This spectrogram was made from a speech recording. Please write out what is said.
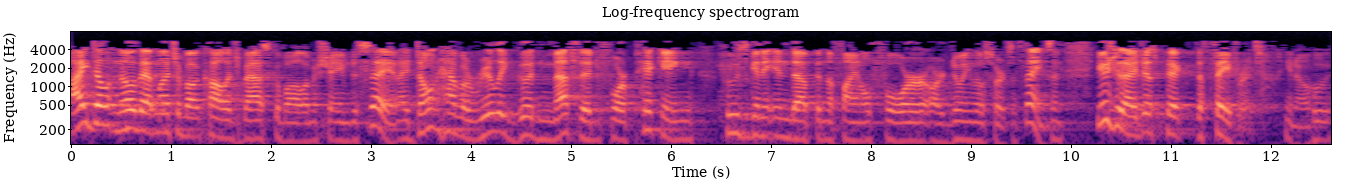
I don't know that much about college basketball, I'm ashamed to say, and I don't have a really good method for picking who's going to end up in the final four or doing those sorts of things. And usually I just pick the favorite, you know, who,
